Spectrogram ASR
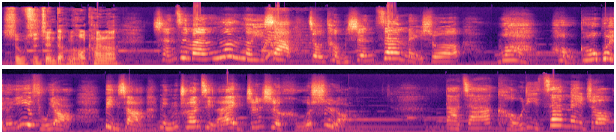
是不是真的很好看啊？”臣子们愣了一下，就同声赞美说：“哇，好高贵的衣服呀！陛下，您穿起来真是合适啊！”大家口里赞美着，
